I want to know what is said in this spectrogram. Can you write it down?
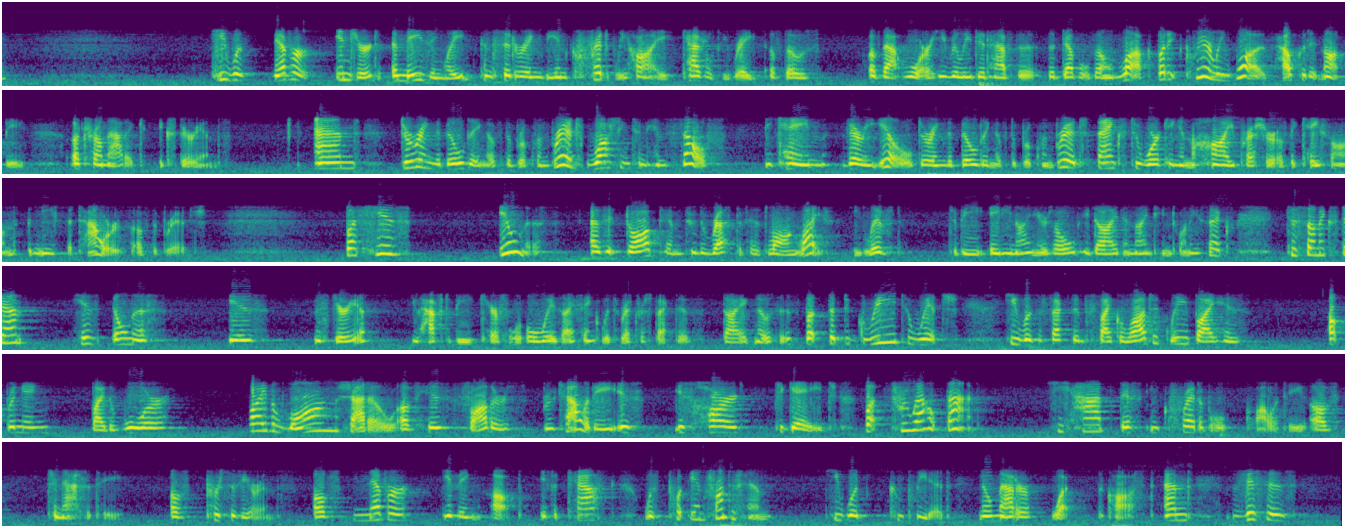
He was never injured, amazingly, considering the incredibly high casualty rate of those of that war. He really did have the, the devil's own luck, but it clearly was, how could it not be, a traumatic experience. And during the building of the Brooklyn Bridge, Washington himself became very ill during the building of the Brooklyn Bridge, thanks to working in the high pressure of the caissons beneath the towers of the bridge. But his illness, as it dogged him through the rest of his long life, he lived to be 89 years old, he died in 1926. To some extent, his illness is mysterious you have to be careful always, I think, with retrospective diagnosis. But the degree to which he was affected psychologically by his upbringing, by the war, by the long shadow of his father's brutality is is hard to gauge. But throughout that, he had this incredible quality of tenacity, of perseverance, of never giving up. If a task was put in front of him, he would complete it, no matter what the cost. And this is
